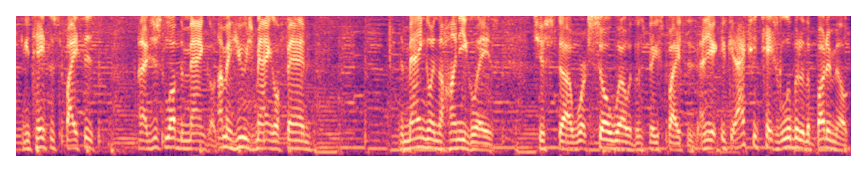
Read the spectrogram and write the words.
You can taste the spices, and I just love the mango. I'm a huge mango fan. The mango and the honey glaze just uh, works so well with those big spices. And you, you, can actually taste a little bit of the buttermilk.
